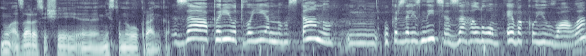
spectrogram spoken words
ну а зараз ще й е, місто Новоукраїнка. За період воєнного стану Укрзалізниця загалом евакуювала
